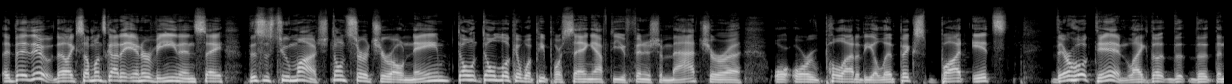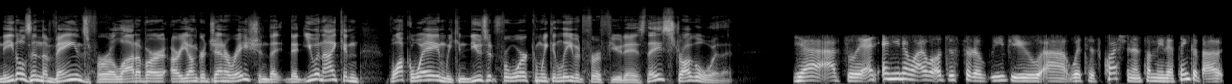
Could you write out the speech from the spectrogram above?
They do. They're like someone's got to intervene and say this is too much. Don't search your own name. Don't don't look at what people are saying after you finish a match or a or, or pull out of the olympics. But it's they're hooked in like the, the the the needles in the veins for a lot of our, our younger generation that, that you and I can walk away and we can use it for work and we can leave it for a few days. They struggle with it. Yeah, absolutely. And, and you know, I will just sort of leave you uh, with this question and something to think about.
